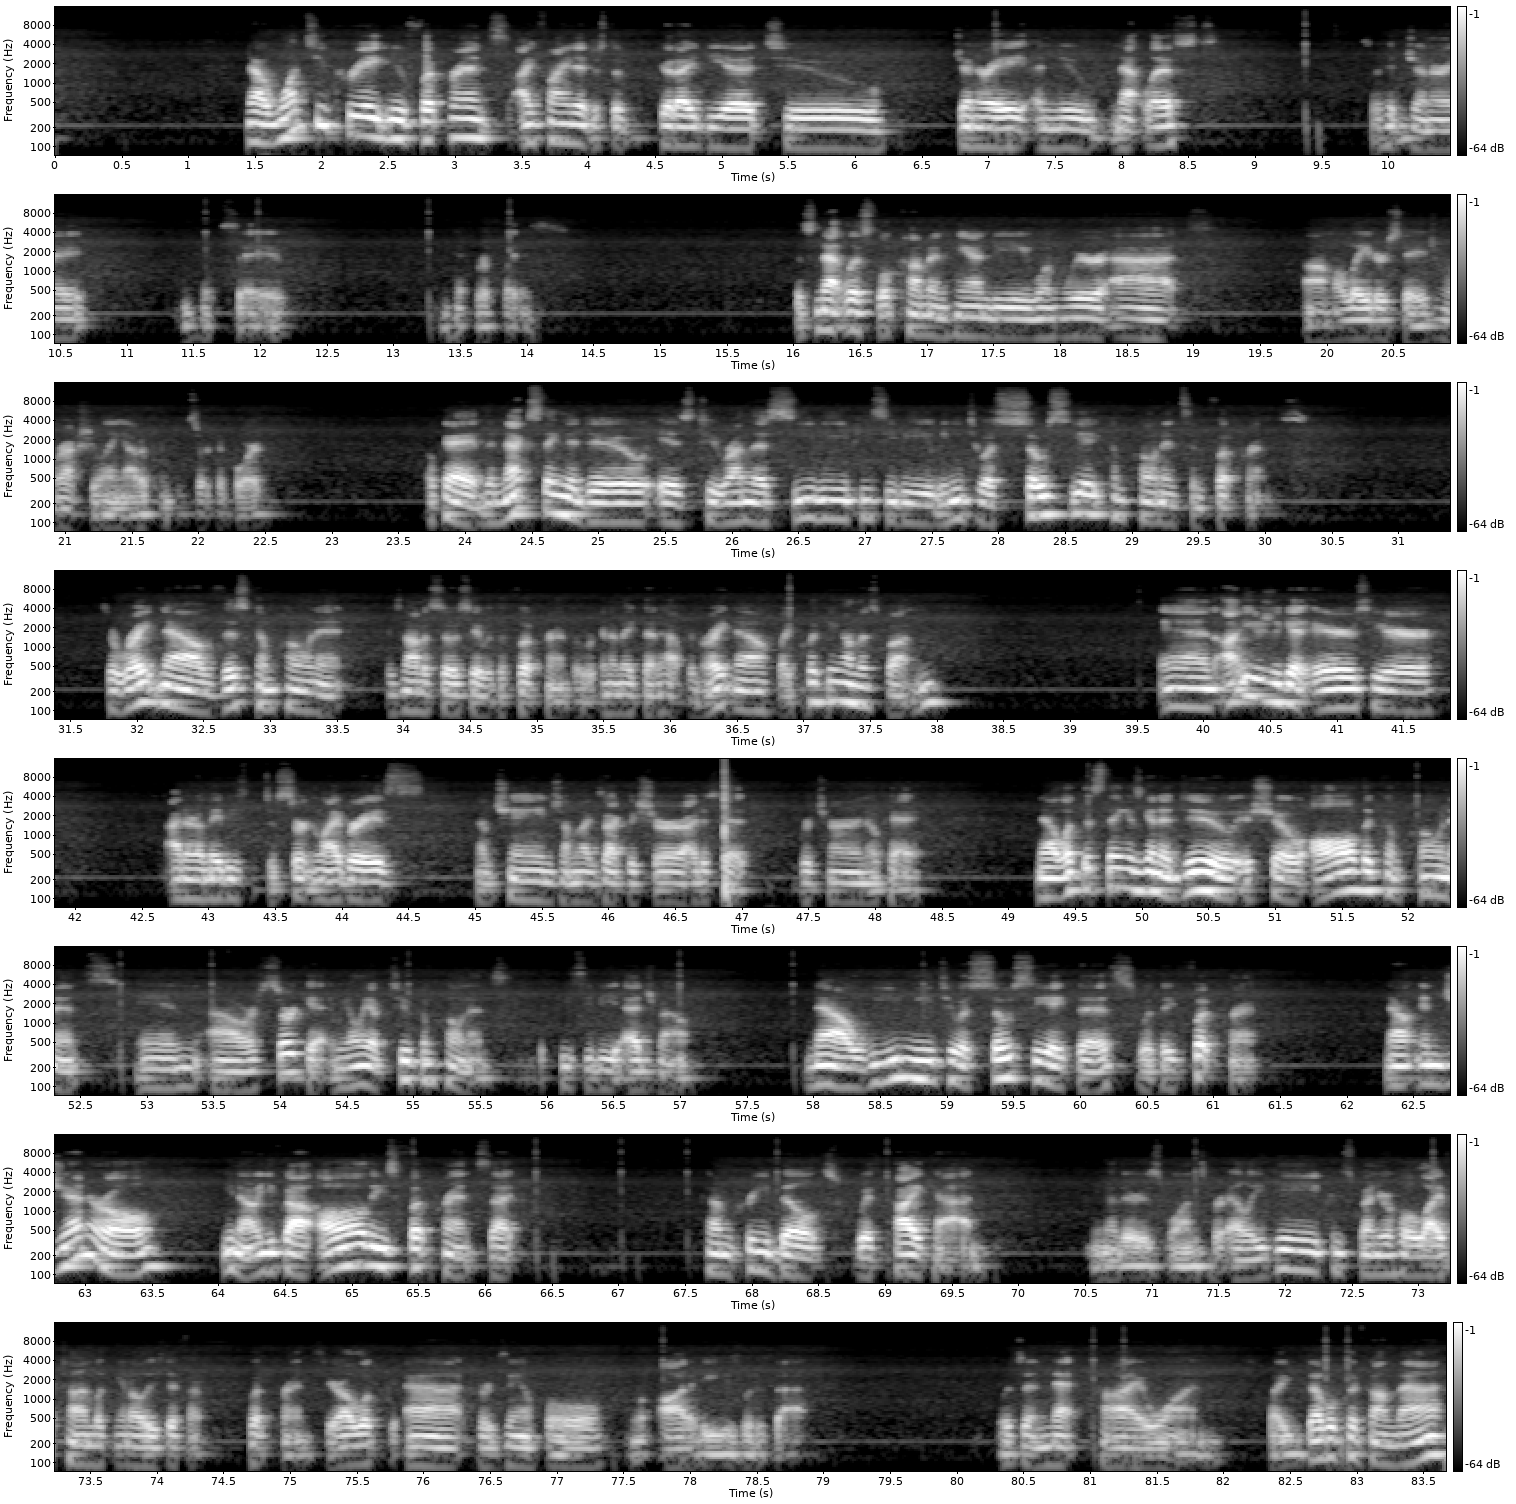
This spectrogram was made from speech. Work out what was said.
Now, once you create new footprints, I find it just a good idea to generate a new net list. So hit generate, hit save, hit replace. This net list will come in handy when we're at um, a later stage and we're actually laying out a printed circuit board. Okay, the next thing to do is to run this CV PCB. We need to associate components and footprints. So right now, this component is not associated with the footprint, but we're going to make that happen right now by clicking on this button. And I usually get errors here. I don't know, maybe just certain libraries have changed. I'm not exactly sure. I just hit return OK. Now what this thing is going to do is show all the components in our circuit. We only have two components, the PCB edge mount. Now we need to associate this with a footprint. Now in general, you know, you've got all these footprints that come pre-built with KiCad. You know, there's ones for LED. You can spend your whole lifetime looking at all these different footprints. Here I'll look at, for example, oddities. What is that? Was a NetTie 1. If I double click on that,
